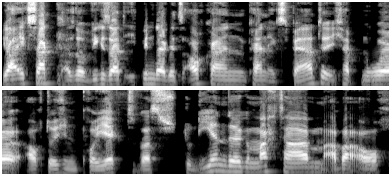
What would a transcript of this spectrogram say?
Ja, exakt. Also wie gesagt, ich bin da jetzt auch kein, kein Experte. Ich habe nur auch durch ein Projekt, was Studierende gemacht haben, aber auch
